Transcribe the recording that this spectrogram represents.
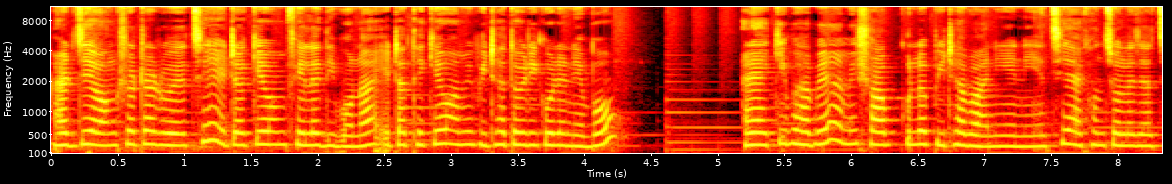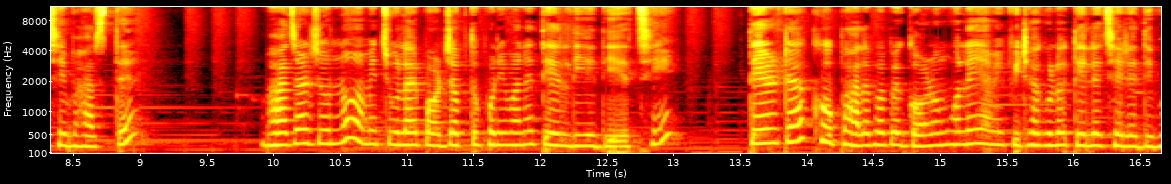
আর যে অংশটা রয়েছে, এটাকেও আমি ফেলে দিব না, এটা থেকেও আমি পিঠা তৈরি করে নেব। আর একইভাবে আমি সবগুলো পিঠা বানিয়ে নিয়েছি, এখন চলে যাচ্ছি ভাজতে। ভাজার জন্য আমি চুলায় পর্যাপ্ত পরিমাণে তেল দিয়ে দিয়েছি। তেলটা খুব ভালোভাবে গরম হলেই আমি পিঠাগুলো তেলে ছেড়ে দিব।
